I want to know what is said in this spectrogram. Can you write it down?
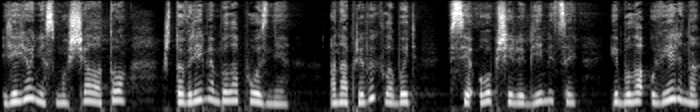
Ее не смущало то, что время было позднее, она привыкла быть всеобщей любимицей и была уверена,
